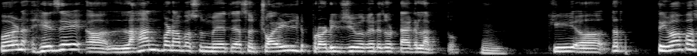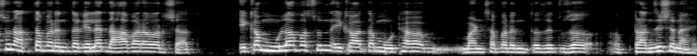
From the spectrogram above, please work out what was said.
पण हे जे लहानपणापासून म्हणजे ते असं चाइल्ड प्रॉडिजी वगैरे जो टॅग लागतो. की तर तेव्हापासून आत्तापर्यंत गेल्या दहा बारा वर्षात एका मुलापासून एका आता मोठ्या माणसापर्यंत जे तुझं ट्रान्झिशन आहे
